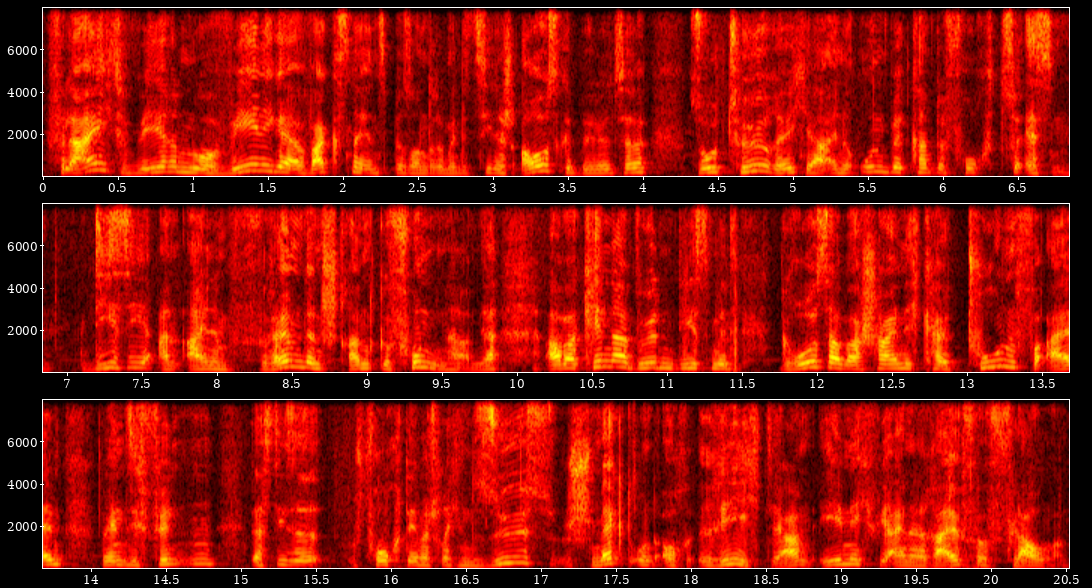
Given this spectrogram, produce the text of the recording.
Vielleicht wären nur wenige Erwachsene, insbesondere medizinisch Ausgebildete, so töricht, ja eine unbekannte Frucht zu essen, die sie an einem fremden Strand gefunden haben. Ja? Aber Kinder würden dies mit großer Wahrscheinlichkeit tun, vor allem wenn sie finden, dass diese Frucht dementsprechend süß schmeckt und auch riecht, ja? ähnlich wie eine reife Pflaume.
